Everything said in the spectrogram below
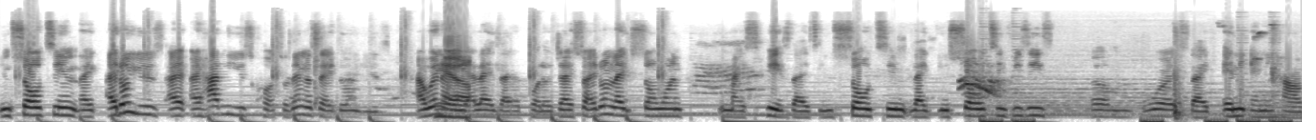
insulting like i don't use i, I hardly use curse words let me say i don't use. And when Yeah. i realize i apologize. So i don't like someone in my space that is insulting like insulting uses um words like any anyhow.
